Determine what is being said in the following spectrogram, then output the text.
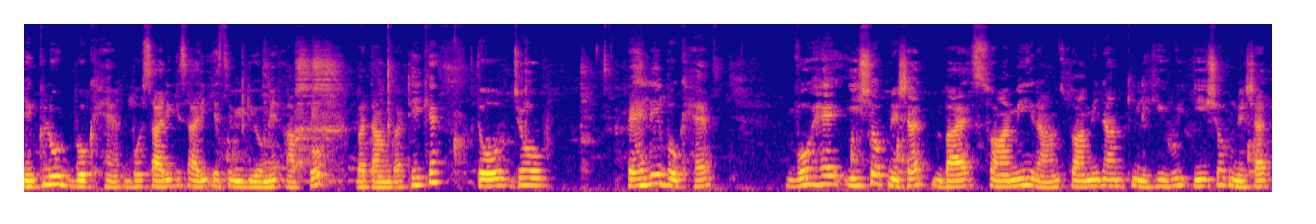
इंक्लूड बुक हैं वो सारी की सारी इस वीडियो में आपको बताऊँगा ठीक है? तो जो पहली बुक है वो है ईशोपनिषद बाय स्वामी राम। स्वामी राम की लिखी हुई ईशोपनिषद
